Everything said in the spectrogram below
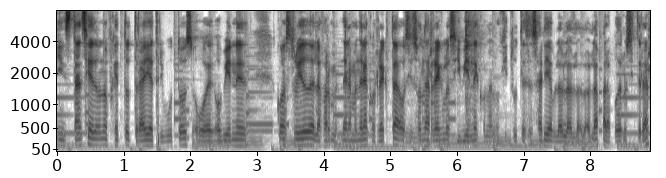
instancia de un objeto trae atributos o, o viene construido de la, forma- de la manera correcta o si son arreglos y viene con la longitud necesaria, bla, bla, bla, bla, bla, para poderlos iterar.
